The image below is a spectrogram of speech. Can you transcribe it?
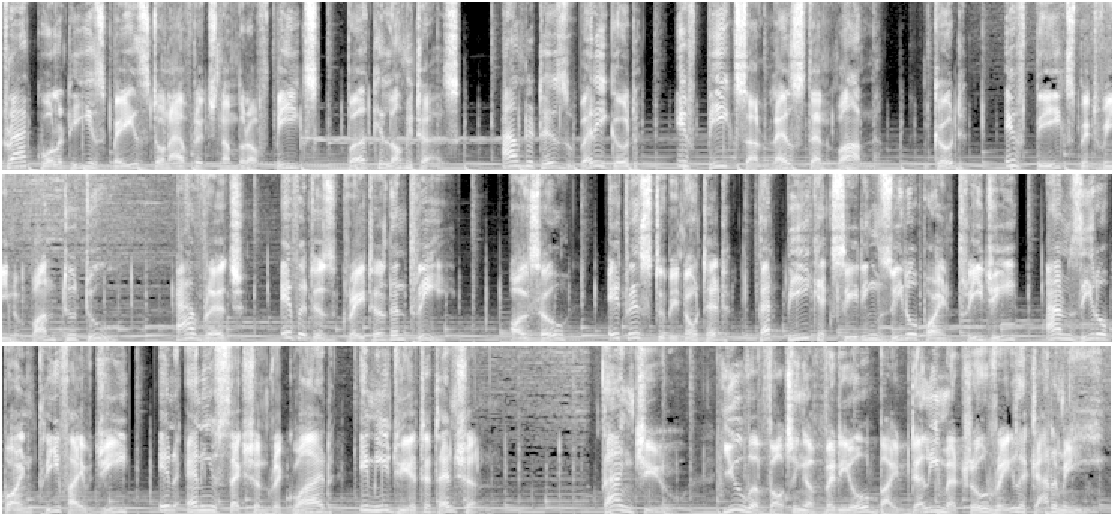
Track quality is based on average number of peaks per kilometers and it is very good if peaks are less than 1. Good if peaks between 1 to 2. Average if it is greater than 3. Also, it is to be noted that peak exceeding 0.3G and 0.35G in any section required immediate attention. Thank you. You were watching a video by Delhi Metro Rail Academy.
